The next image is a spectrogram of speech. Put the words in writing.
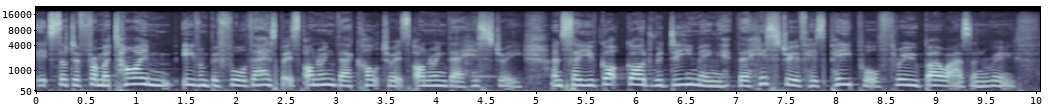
it's sort of from a time even before theirs, but it's honoring their culture, it's honoring their history. And so you've got God redeeming the history of his people through Boaz and Ruth.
